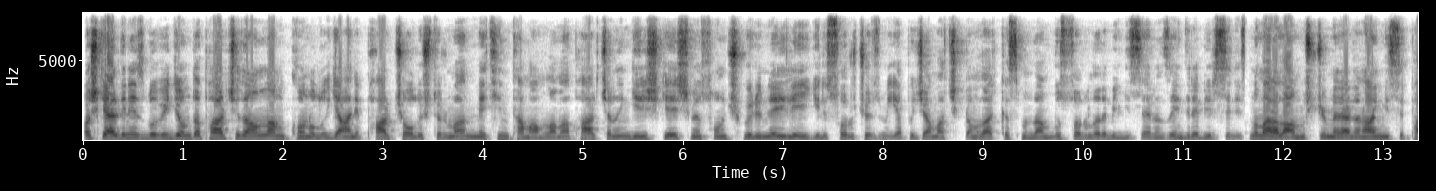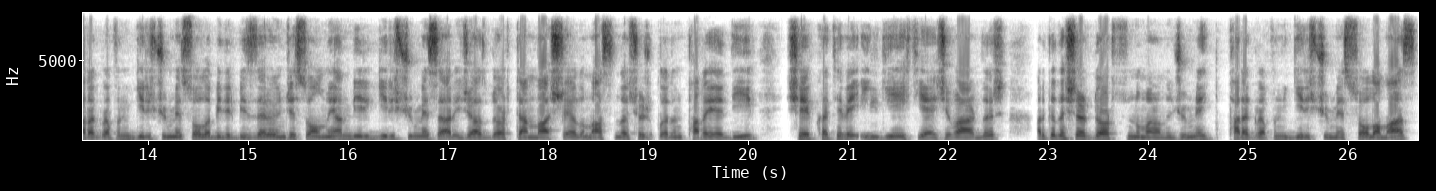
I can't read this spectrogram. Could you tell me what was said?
Hoş geldiniz. Bu videomda parçada anlam konulu yani parça oluşturma, metin tamamlama, parçanın giriş, gelişme, sonuç bölümleriyle ilgili soru çözümü yapacağım. Açıklamalar kısmından bu soruları bilgisayarınıza indirebilirsiniz. Numaralanmış cümlelerden hangisi paragrafın giriş cümlesi olabilir? Bizler öncesi olmayan bir giriş cümlesi arayacağız. 4'ten başlayalım. Aslında çocukların paraya değil, şefkate ve ilgiye ihtiyacı vardır. Arkadaşlar 4 numaralı cümle paragrafın giriş cümlesi olamaz.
